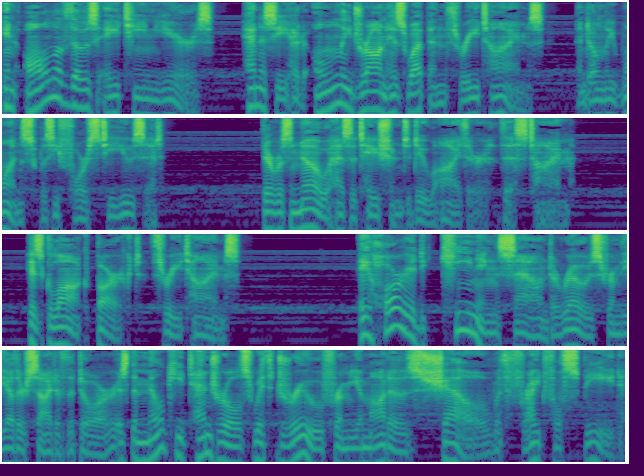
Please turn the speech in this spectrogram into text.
In all of those 18 years, Hennessy had only drawn his weapon three times, and only once was he forced to use it. There was no hesitation to do either this time. His Glock barked three times. A horrid keening sound arose from the other side of the door as the milky tendrils withdrew from Yamato's shell with frightful speed,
